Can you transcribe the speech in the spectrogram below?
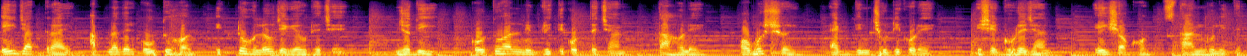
এই যাত্রায় আপনাদের কৌতূহল একটু হলেও জেগে উঠেছে। যদি কৌতূহল নিবৃত্তি করতে চান, তাহলে অবশ্যই একদিন ছুটি করে এসে ঘুরে যান এই সকল স্থানগুলিতে।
